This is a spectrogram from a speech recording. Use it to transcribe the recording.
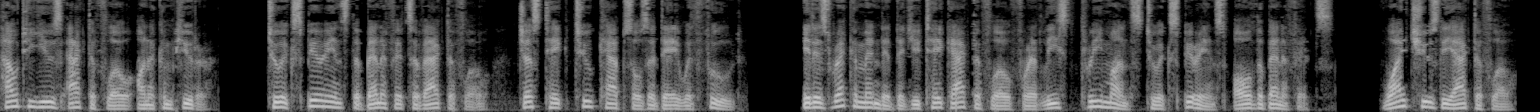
How to use Actiflow on a computer. To experience the benefits of Actiflow, just take two capsules a day with food. It is recommended that you take Actiflow for at least three months to experience all the benefits. Why choose the Actiflow?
